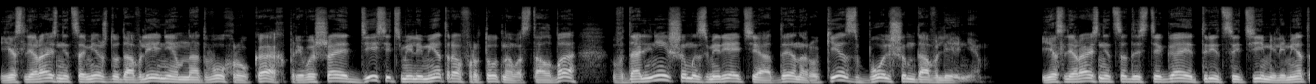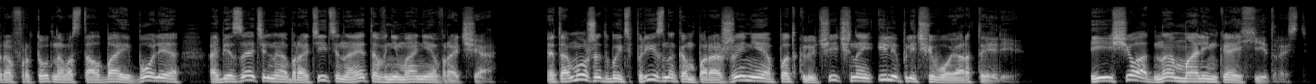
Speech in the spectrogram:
Если разница между давлением на двух руках превышает 10 мм ртутного столба, в дальнейшем измеряйте АД на руке с большим давлением. Если разница достигает 30 мм ртутного столба и более, обязательно обратите на это внимание врача. Это может быть признаком поражения подключичной или плечевой артерии. И еще одна маленькая хитрость.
